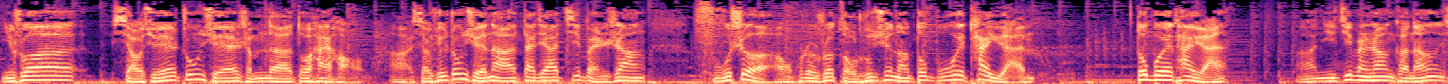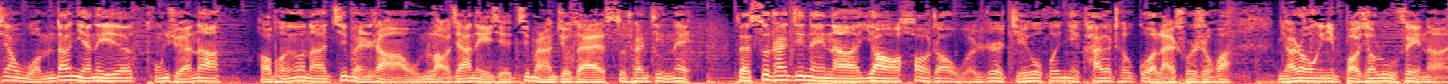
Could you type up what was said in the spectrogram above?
你说小学、中学什么的都还好啊。小学、中学呢，大家基本上辐射啊，或者说走出去呢都不会太远，都不会太远啊。你基本上可能像我们当年那些同学呢。好朋友呢，基本上我们老家那些基本上就在四川境内，在四川境内呢，要号召我这结个婚，你开个车过来，说实话，你要让我给你报销路费呢，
